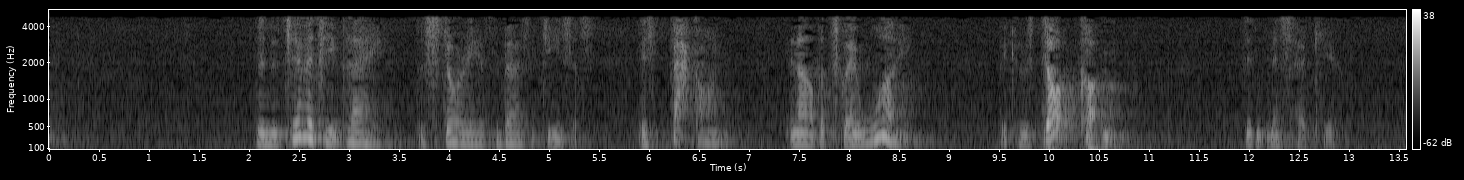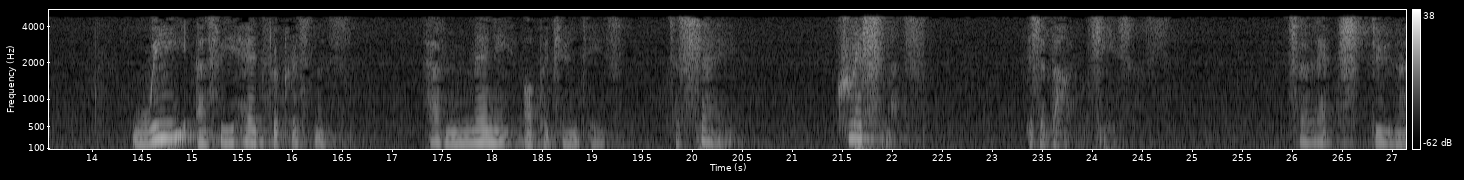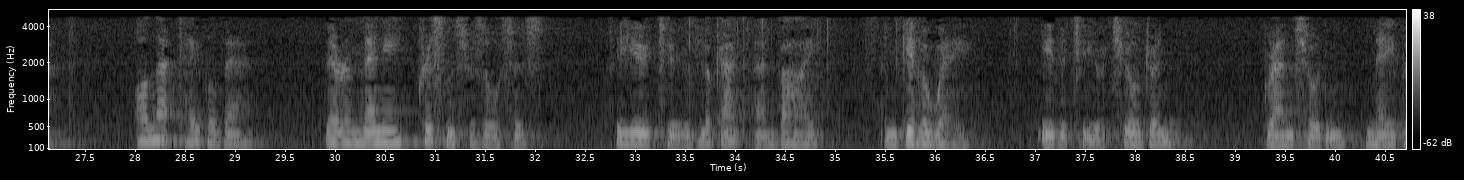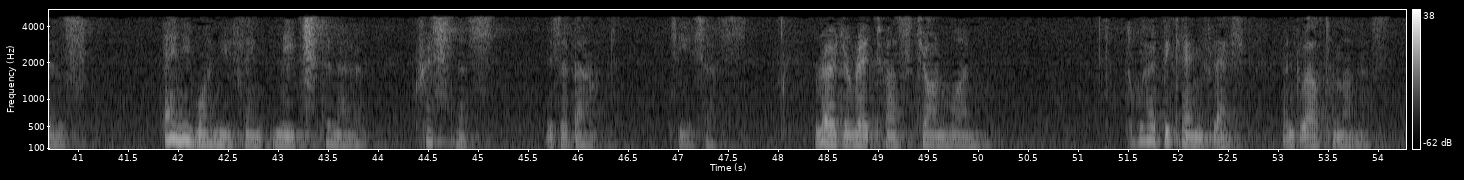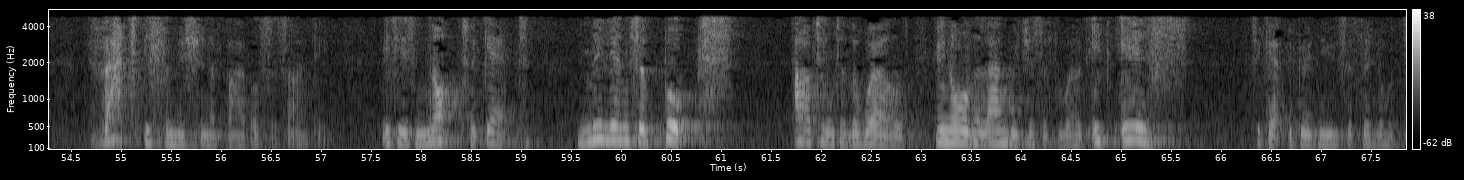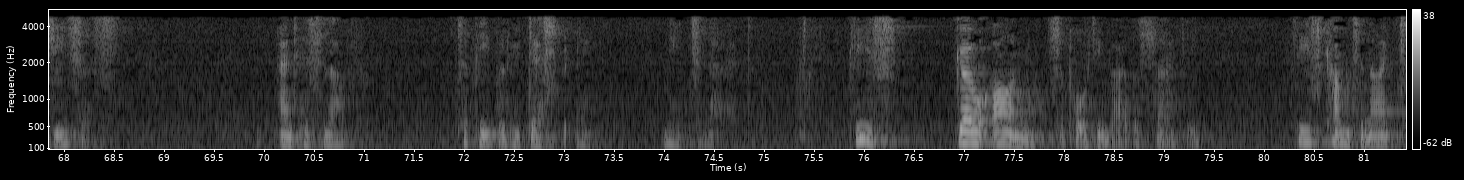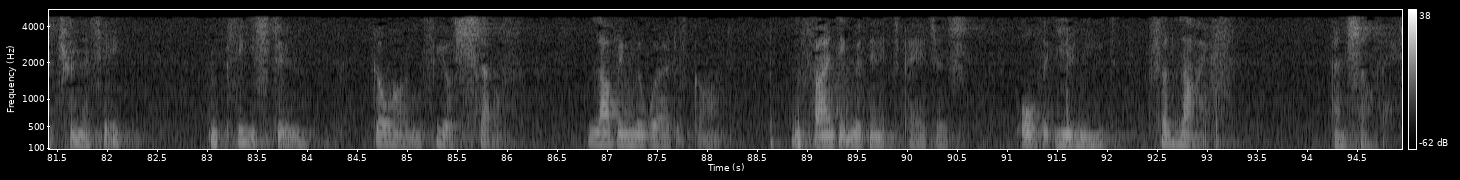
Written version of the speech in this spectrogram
The nativity play, the story of the birth of Jesus, is back on in Albert Square. Why? Because Dot Cotton didn't miss her cue. We, as we head for Christmas, have many opportunities to say, Christmas is about Jesus. So let's do that. On that table there, there are many Christmas resources for you to look at and buy and give away, either to your children, grandchildren, neighbours, anyone you think needs to know Christmas is about Jesus. Rhoda read to us John 1. The Word became flesh and dwelt among us. That is the mission of Bible Society. It is not to get millions of books out into the world in all the languages of the world. It is to get the good news of the Lord Jesus and his love to people who desperately need to know it. Please go on supporting Bible Society. Please come tonight to Trinity and please do go on for yourself, loving the Word of God and finding within its pages all that you need for life and salvation.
